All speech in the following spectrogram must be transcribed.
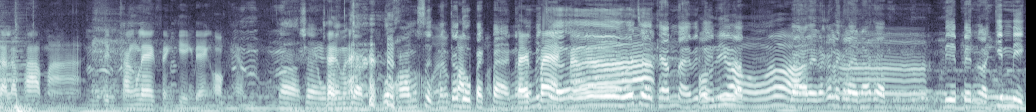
สารภาพมานี่เป็นครั้งแรกใส่กางเกงแดงออกแคมป์อ่าใช่ใช่ไหมแบบความรู้สึกมันก็ดูแปลกๆนะแปลกๆไม่เจอนะเออไม่เจอแคมป์ไหนไม่เคผยมมีนี่แบบผมว่ามาอะไรนะก็เรียกอะไรนะแบบ มีเป็นอะไรกิมมิค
